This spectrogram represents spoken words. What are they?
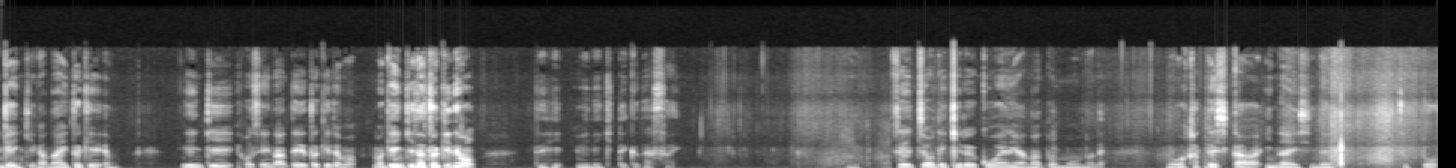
元気がない時でも元気欲しいなっていう時でも、まあ、元気な時でも是非見に来てください。成長できる公園やなと思うのでもう若手しかいないしねちょっと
